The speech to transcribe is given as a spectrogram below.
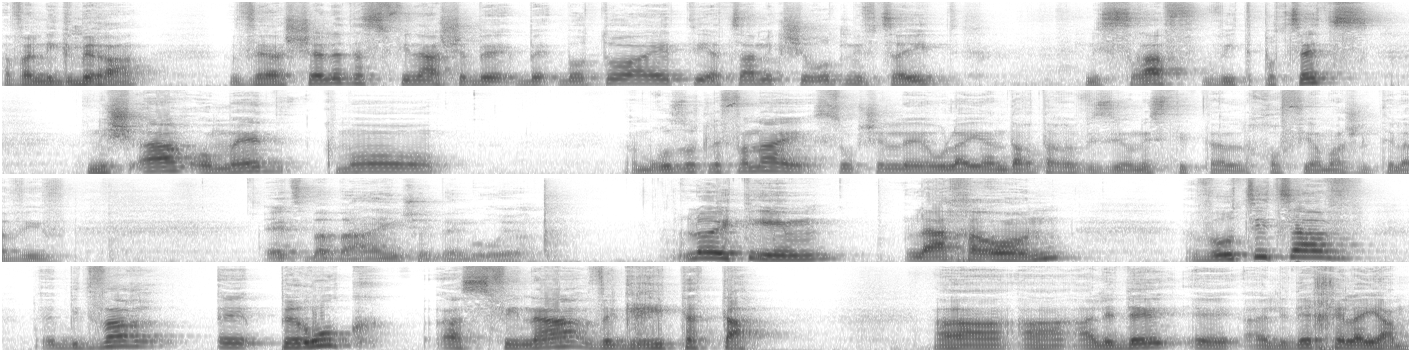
אבל נגמרה, והשלד הספינה שבאותו העת יצא מכשירות מבצעית, נשרף והתפוצץ, נשאר עומד כמו, אמרו זאת לפניי, סוג של אולי אנדרטה רוויזיוניסטית על חוף ימה של תל אביב. אצבע בעין של בן גוריון. לא התאים לאחרון, והוציא צו בדבר אה, פירוק הספינה וגריטתה על ידי, אה, על ידי חיל הים.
